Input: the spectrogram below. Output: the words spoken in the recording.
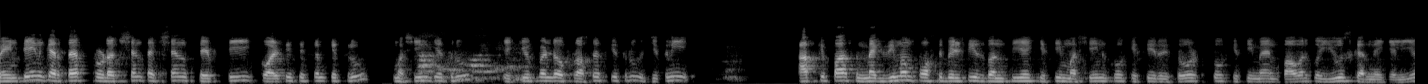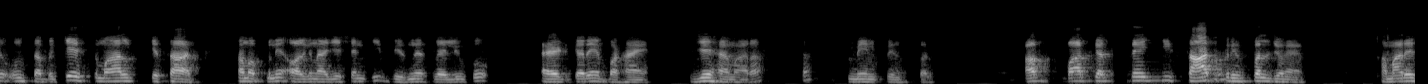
मेंटेन करता है production section safety quality system के थ्रू मशीन के थ्रू इक्विपमेंट और प्रोसेस के थ्रू जितनी आपके पास मैक्सिमम पॉसिबिलिटीज बनती है किसी मशीन को, किसी रिसोर्स को, किसी मैन पावर को यूज़ करने के लिए उन सबके इस्तेमाल के साथ हम अपने ऑर्गेनाइजेशन की बिज़नेस वैल्यू को ऐड करें, बढ़ाएँ। ये है हमारा मेन प्रिंसिपल अब बात करते हैं कि सात प्रिंसिपल जो हैं, हमारे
